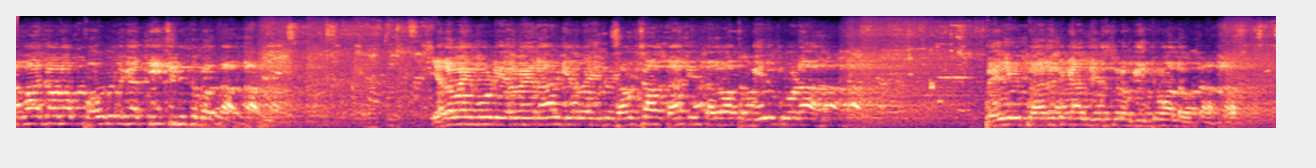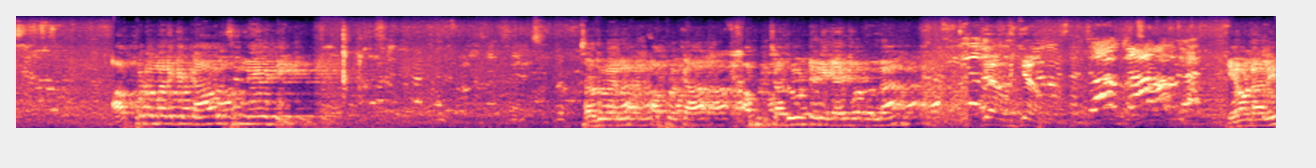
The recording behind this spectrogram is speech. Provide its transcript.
సమాజంలో పౌరులుగా తీర్చిదిద్దబడతారు. ఇరవై మూడు ఇరవై నాలుగు ఇరవై ఐదు సంవత్సరాలు దాటిన తర్వాత మీరు కూడా పెళ్ళి ప్రారంభికాలు చేసుకుని ఒక ఇంటి వాళ్ళు అవుతారు. అప్పుడు మనకి కావాల్సింది ఏమిటి? చదువేనా? అప్పుడు కా అప్పుడు చదువు ఉంటే నీకు అయిపోతుందా? ఏముండాలి?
